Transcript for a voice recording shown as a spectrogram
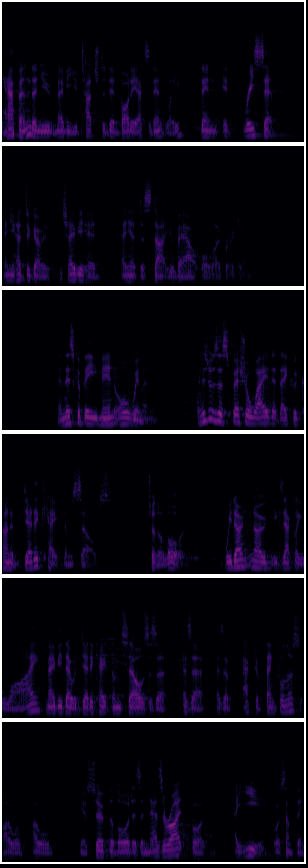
happened and you maybe you touched a dead body accidentally, then it reset and you had to go and shave your head and you had to start your vow all over again. And this could be men or women. And this was a special way that they could kind of dedicate themselves to the Lord. We don't know exactly why. Maybe they would dedicate themselves as a as a as an act of thankfulness. I will I will you know, serve the Lord as a Nazarite for a year or something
